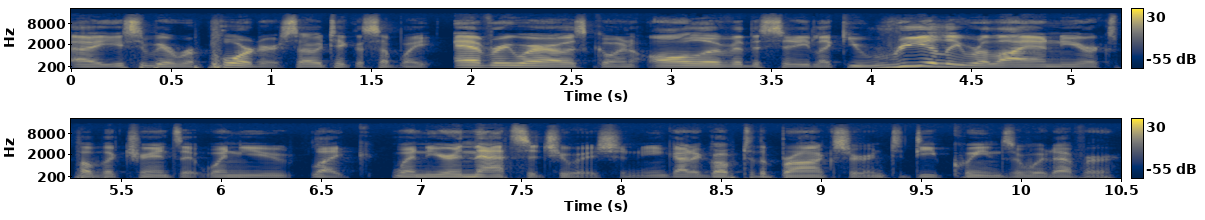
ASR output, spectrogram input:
I used to be a reporter, so I would take the subway everywhere. I was going all over the city. Like you really rely on New York's public transit when you like when you're in that situation. You got to go up to the Bronx or into Deep Queens or whatever.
